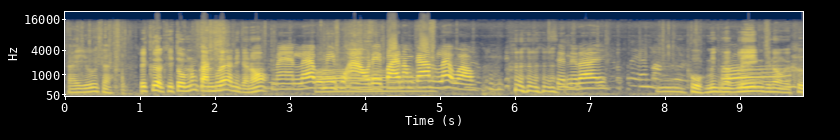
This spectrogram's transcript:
ใครอยู่ซะไปเกือกขี้ตมน้ำกันพุ่นแหละนี่กะเนาะ แม่นแล้วบ่มีผู้อ่าวเด้ไปนำกันแล้วว้าวเสร็จนี่ได้ ผูกมิกนักเลงพี่น้องก็คือ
